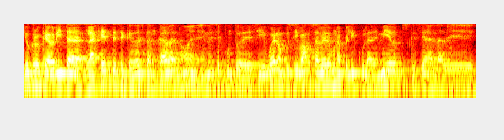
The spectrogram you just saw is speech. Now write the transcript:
Yo creo que ahorita la gente se quedó estancada, ¿no? En, en ese punto de decir, bueno, pues si vamos a ver una película de miedo, pues que sea la de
